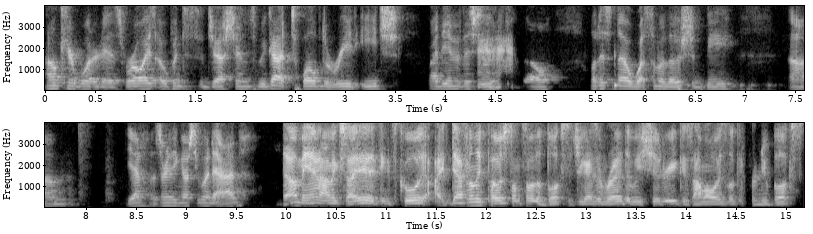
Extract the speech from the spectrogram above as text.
i don't care what it is we're always open to suggestions we got 12 to read each by the end of this year mm-hmm. so let us know what some of those should be um, yeah is there anything else you want to add no man i'm excited i think it's cool i definitely post on some of the books that you guys have read that we should read because i'm always looking for new books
